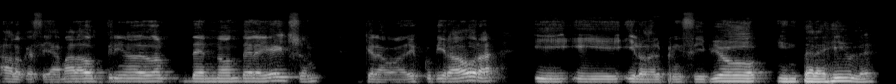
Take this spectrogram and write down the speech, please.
a lo que se llama la doctrina de, non-delegation, que la voy a discutir ahora, y, y lo del principio inteligible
